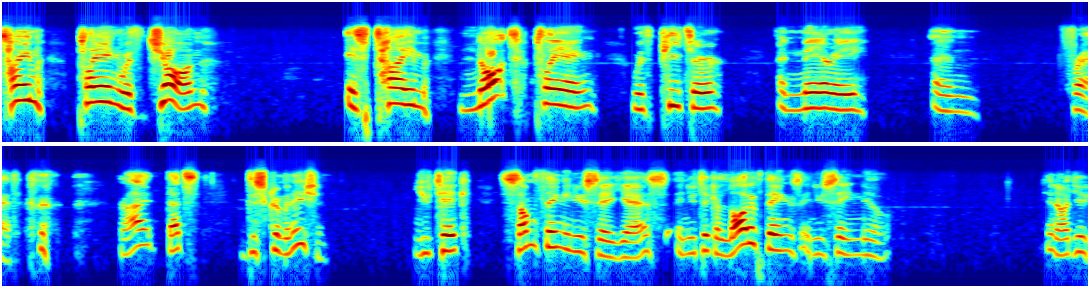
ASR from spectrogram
Time playing with John is time not playing with Peter and Mary and Fred, right? That's discrimination. You take something and you say yes, and you take a lot of things and you say no. You know, you,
